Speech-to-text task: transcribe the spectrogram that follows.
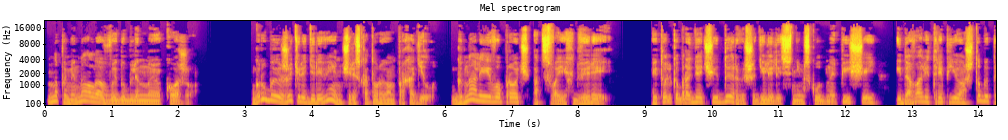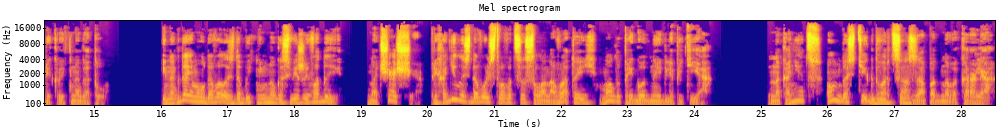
напоминало выдубленную кожу. Грубые жители деревень, через которые он проходил, гнали его прочь от своих дверей. И только бродячие дервиши делились с ним скудной пищей и давали тряпье, чтобы прикрыть наготу. Иногда ему удавалось добыть немного свежей воды, но чаще приходилось довольствоваться солоноватой, малопригодной для питья. Наконец, он достиг дворца западного короля.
